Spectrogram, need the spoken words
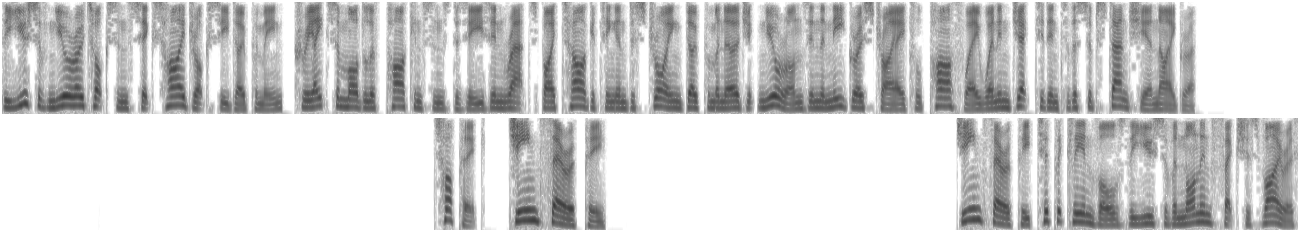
The use of neurotoxin 6-hydroxydopamine, creates a model of Parkinson's disease in rats by targeting and destroying dopaminergic neurons in the nigrostriatal pathway when injected into the substantia nigra. Topic. Gene therapy Gene therapy typically involves the use of a non-infectious virus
